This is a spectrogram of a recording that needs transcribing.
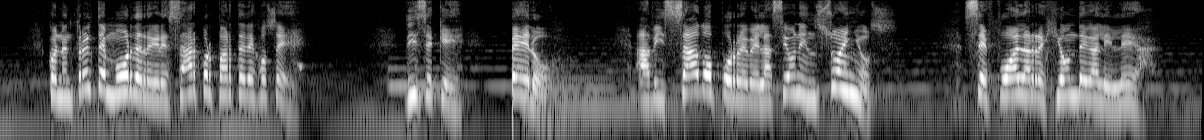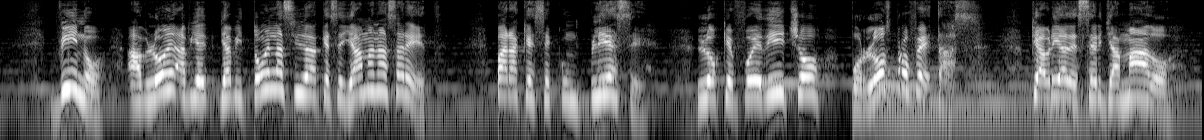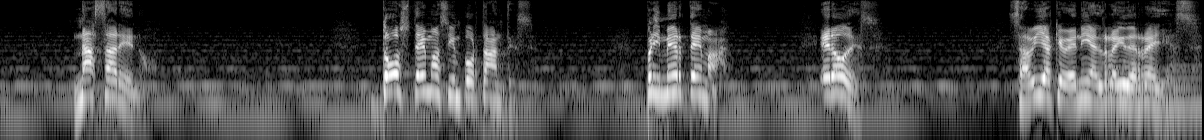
cuando entró el temor de regresar por parte de José, dice que, pero, avisado por revelación en sueños, se fue a la región de Galilea. Vino, habló y habitó en la ciudad que se llama Nazaret para que se cumpliese lo que fue dicho por los profetas que habría de ser llamado Nazareno. Dos temas importantes. Primer tema, Herodes. Sabía que venía el rey de reyes.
